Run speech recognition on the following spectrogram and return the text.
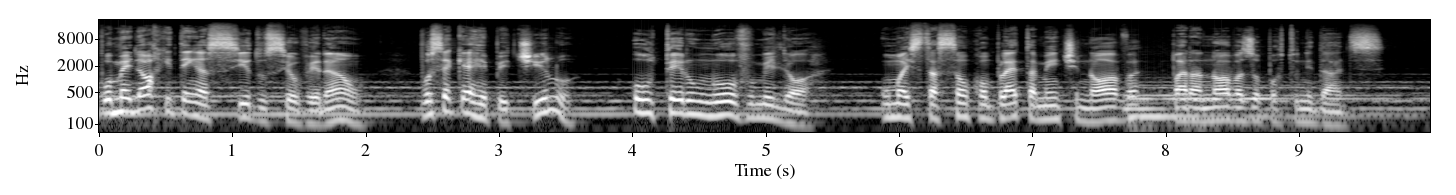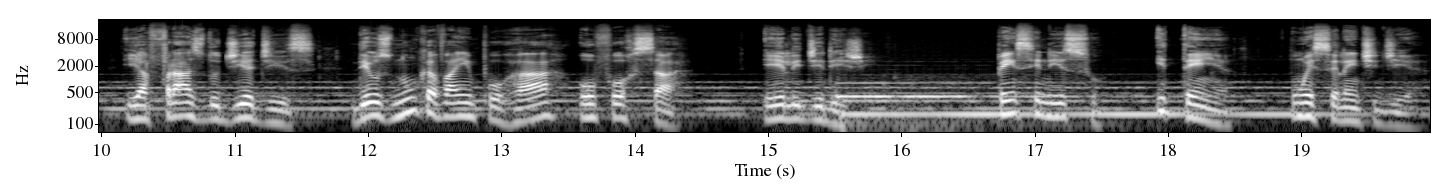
Por melhor que tenha sido o seu verão, você quer repeti-lo? Ou ter um novo melhor? Uma estação completamente nova para novas oportunidades. E a frase do dia diz: Deus nunca vai empurrar ou forçar ele dirige. Pense nisso e tenha um excelente dia.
